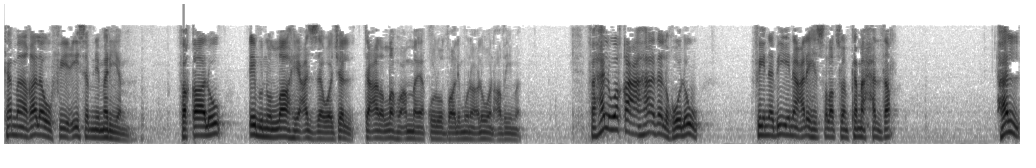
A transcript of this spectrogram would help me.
كما غلوا في عيسى بن مريم. فقالوا ابن الله عز وجل تعالى الله عما يقول الظالمون علوا عظيما. فهل وقع هذا الغلو في نبينا عليه الصلاة والسلام كما حذر؟ هل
